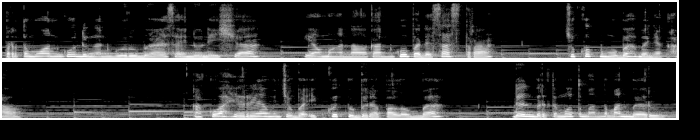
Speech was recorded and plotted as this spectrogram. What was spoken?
Pertemuanku dengan guru bahasa Indonesia yang mengenalkanku pada sastra cukup mengubah banyak hal. Aku akhirnya mencoba ikut beberapa lomba dan bertemu teman-teman baru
